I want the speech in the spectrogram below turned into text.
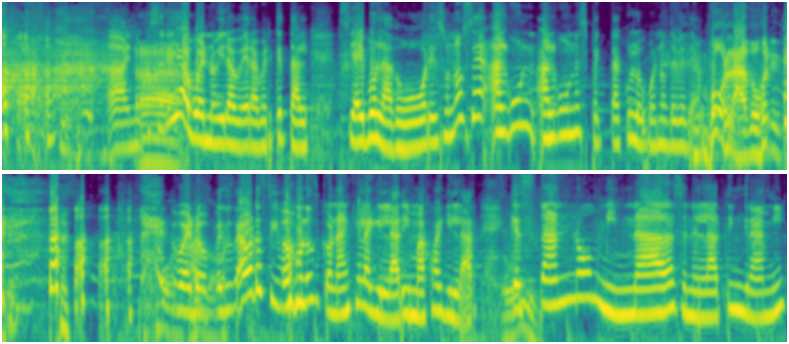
Ay, no, pues Ah. sería bueno ir a ver, a ver qué tal. Si hay voladores o no sé, algún algún espectáculo bueno debe de haber. Voladores. Bueno, pues ahora sí, vámonos con Ángel Aguilar y Majo Aguilar, que están nominadas en el Latin Grammy.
